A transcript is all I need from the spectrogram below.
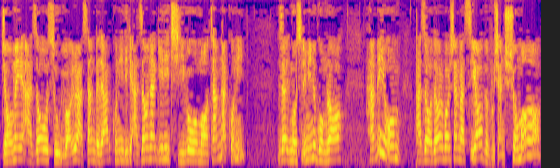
جامعه عزا و سوگواری رو اصلا به در کنید دیگه عزا نگیرید شیوه و ماتم نکنید. بذارید مسلمین گمراه همه ام عزادار باشن و سیاه بپوشن. شما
